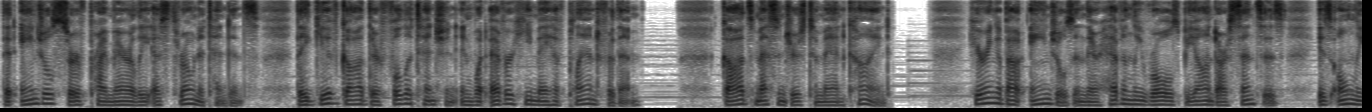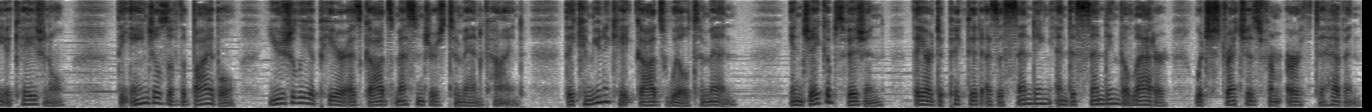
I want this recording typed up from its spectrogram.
that angels serve primarily as throne attendants. They give God their full attention in whatever he may have planned for them. God's messengers to mankind. Hearing about angels in their heavenly roles beyond our senses is only occasional. The angels of the Bible usually appear as God's messengers to mankind. They communicate God's will to men. In Jacob's vision, they are depicted as ascending and descending the ladder which stretches from earth to heaven.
